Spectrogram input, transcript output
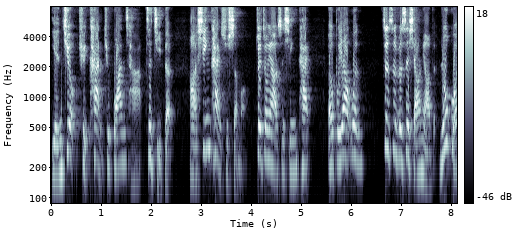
研究、去看、去观察自己的啊心态是什么？最重要是心态，而不要问这是不是小鸟的。如果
